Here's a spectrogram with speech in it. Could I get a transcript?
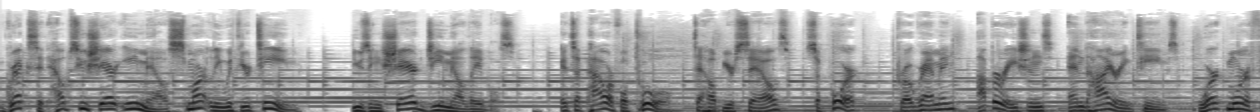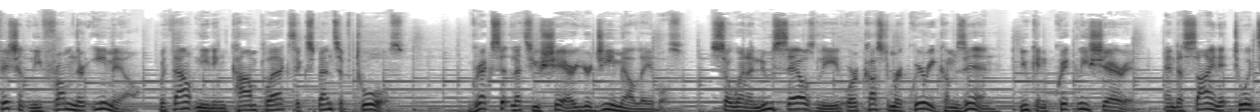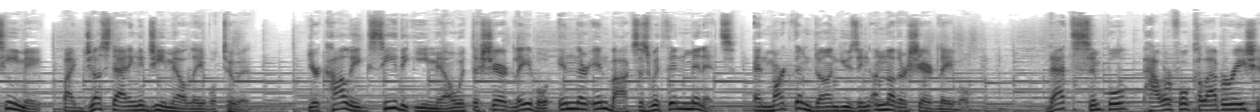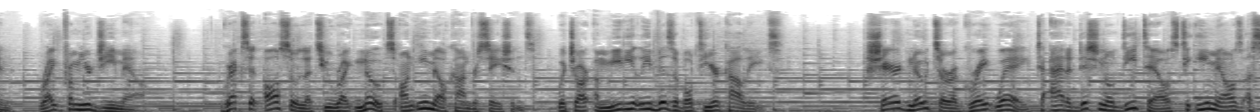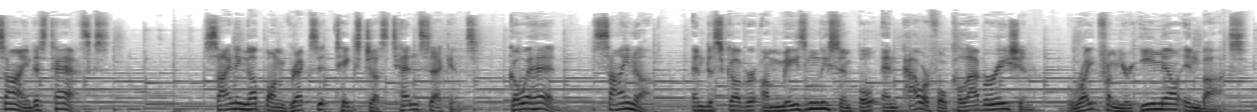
Grexit helps you share emails smartly with your team using shared Gmail labels. It's a powerful tool to help your sales, support, programming, operations, and hiring teams work more efficiently from their email without needing complex, expensive tools. Grexit lets you share your Gmail labels. So when a new sales lead or customer query comes in, you can quickly share it and assign it to a teammate by just adding a Gmail label to it. Your colleagues see the email with the shared label in their inboxes within minutes and mark them done using another shared label. That's simple, powerful collaboration right from your Gmail. Grexit also lets you write notes on email conversations, which are immediately visible to your colleagues. Shared notes are a great way to add additional details to emails assigned as tasks. Signing up on Grexit takes just 10 seconds. Go ahead, sign up, and discover amazingly simple and powerful collaboration right from your email inbox.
